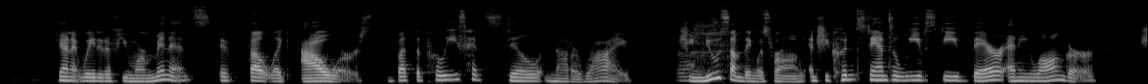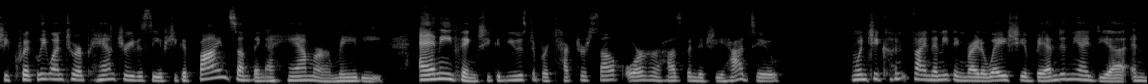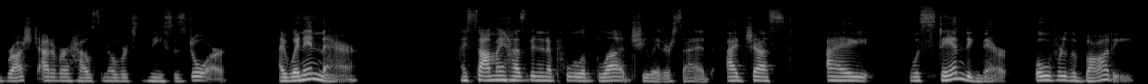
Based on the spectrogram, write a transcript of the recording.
Janet waited a few more minutes. It felt like hours, but the police had still not arrived. She Ugh. knew something was wrong and she couldn't stand to leave Steve there any longer. She quickly went to her pantry to see if she could find something a hammer, maybe anything she could use to protect herself or her husband if she had to. When she couldn't find anything right away, she abandoned the idea and rushed out of her house and over to Denise's door. I went in there. I saw my husband in a pool of blood, she later said. I just, I was standing there over the body.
